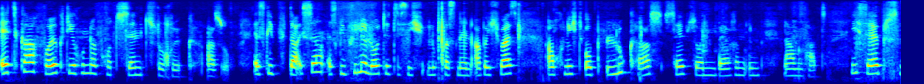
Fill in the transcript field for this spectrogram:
Edgar folgt dir 100% zurück. Also, es gibt, da ist er, es gibt viele Leute, die sich Lukas nennen, aber ich weiß auch nicht, ob Lukas selbst so einen Bären im Namen hat. Ich selbst,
